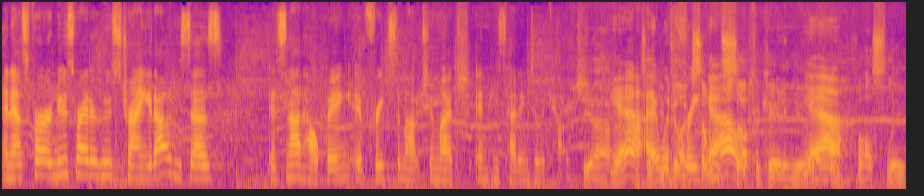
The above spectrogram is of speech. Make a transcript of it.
And as for our news writer who's trying it out, he says it's not helping. It freaks him out too much, and he's heading to the couch. Yeah. Yeah, it's like I you would feel like freak someone's out. suffocating you. Yeah. and Fall asleep.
